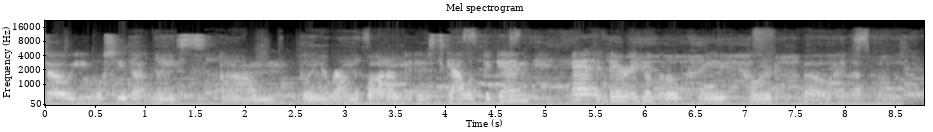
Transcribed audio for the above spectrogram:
So you will see that lace um, going around the bottom. It is scalloped again, and there is a little cream colored bow. I love bows.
